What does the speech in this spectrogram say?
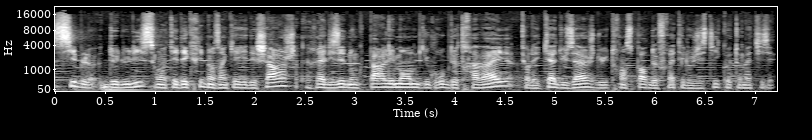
cibles de l'Ulysse ont été décrites dans un cahier des charges réalisé donc par les membres du groupe de travail sur les cas d'usage du transport de fret et logistique automatisé.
